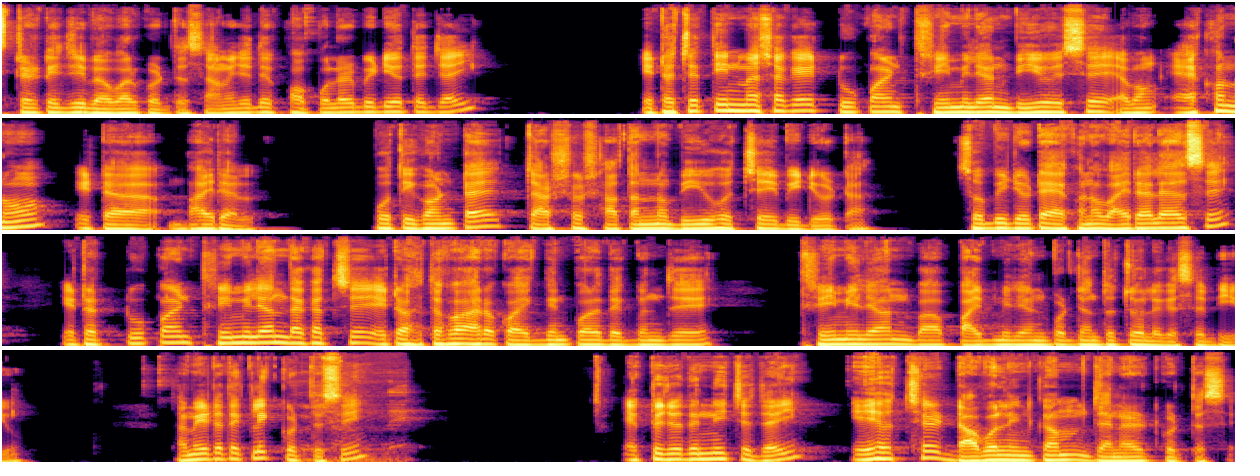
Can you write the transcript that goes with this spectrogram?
স্ট্র্যাটেজি ব্যবহার করতেছে। আমি যদি পপুলার ভিডিওতে যাই, এটা হচ্ছে তিন মাস আগে two point three million view হয়েছে এবং এখনও এটা ভাইরাল প্রতি ঘন্টায় চারশো সাতান্ন ভিউ হচ্ছে এই ভিডিওটা সো ভিডিওটা এখনও ভাইরালে আছে। এটা টু পয়েন্ট থ্রি মিলিয়ন দেখাচ্ছে, এটা হয়তো আরও কয়েকদিন পরে দেখবেন যে থ্রি মিলিয়ন বা ফাইভ মিলিয়ন পর্যন্ত চলে গেছে ভিউ আমি এটাতে ক্লিক করতেছি। একটু যদি নিচে যাই, এ হচ্ছে ডাবল ইনকাম জেনারেট করতেছে।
